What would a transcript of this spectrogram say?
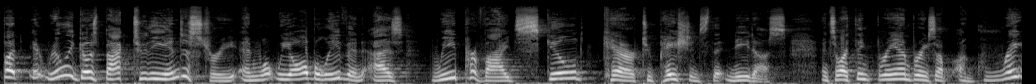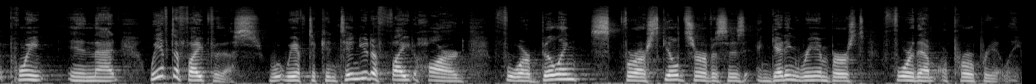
but it really goes back to the industry and what we all believe in as we provide skilled care to patients that need us. And so I think Brianne brings up a great point in that we have to fight for this. We have to continue to fight hard for billing for our skilled services and getting reimbursed for them appropriately.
